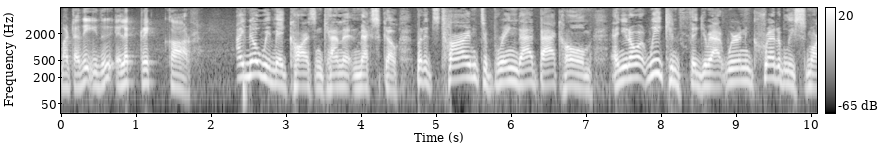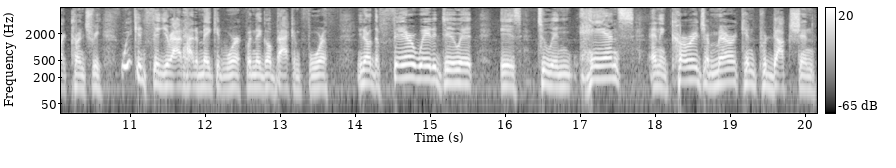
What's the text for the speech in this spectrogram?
மற்றது இது electric car I know we make cars in Canada and Mexico, but it's time to bring that back home. And you know what? We can figure out, we're an incredibly smart country. We can figure out how to make it work when they go back and forth. You know, the fair way to do it is to enhance and encourage American production.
